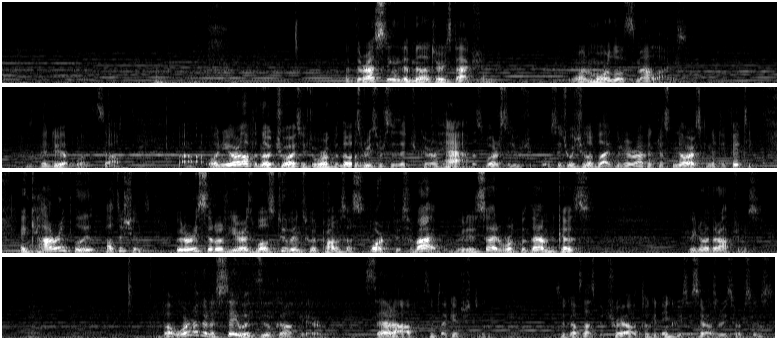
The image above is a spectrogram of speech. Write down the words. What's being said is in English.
Addressing the military's faction. One more loathsome allies. He's been dealt with, so. Uh, when you are left with no choice, you have to work with those resources that you currently have. This is what our situ situation looked like when we arrived in Krasnoyarsk in 1950. Encountering politicians who had already settled here as well as Tuvans who had promised us support to survive. We decided to work with them because we had no other options. But we're not going to stay with Zhukov here. Serov seems like interesting. Zhukov's last betrayal took an increase in Serov's resources.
